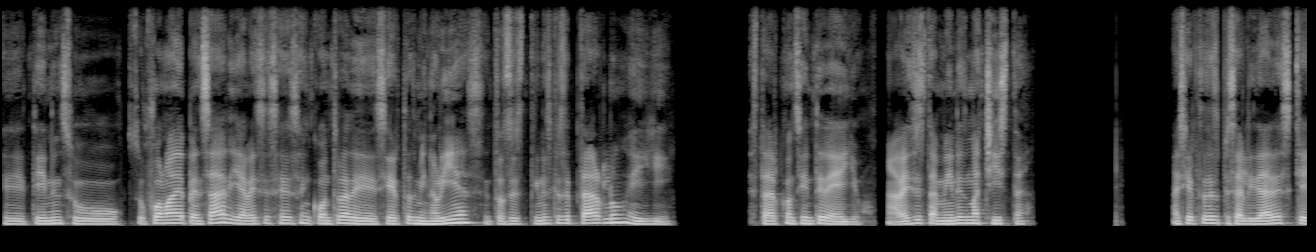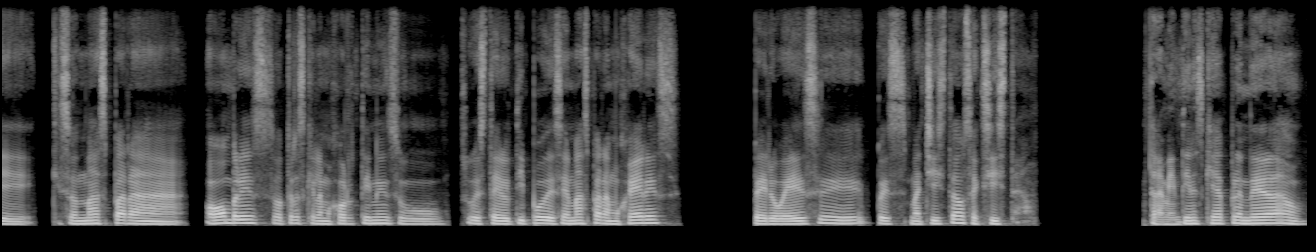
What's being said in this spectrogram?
eh, tienen su, su forma de pensar y a veces es en contra de ciertas minorías, entonces tienes que aceptarlo y estar consciente de ello. A veces también es machista. Hay ciertas especialidades que, que son más para hombres, otras que a lo mejor tienen su, su estereotipo de ser más para mujeres pero es eh, pues machista o sexista. También tienes que aprender a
